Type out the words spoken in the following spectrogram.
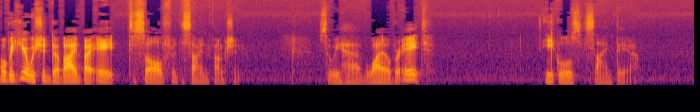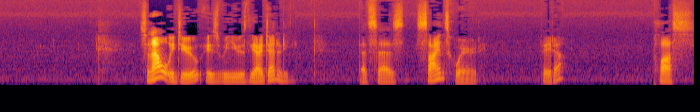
Over here we should divide by 8 to solve for the sine function. So we have y over 8 equals sine theta. So now what we do is we use the identity that says sine squared theta plus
